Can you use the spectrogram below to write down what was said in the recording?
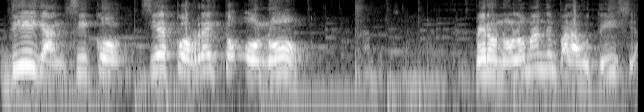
digan si, es correcto o no. Pero no lo manden para la justicia,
